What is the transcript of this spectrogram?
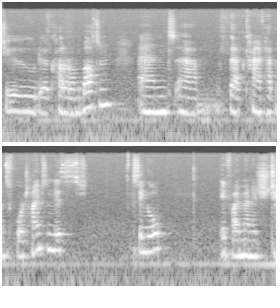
to the color on the bottom and um, that kind of happens four times in this single if I manage to,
